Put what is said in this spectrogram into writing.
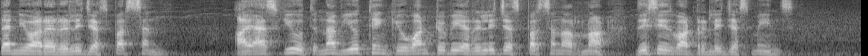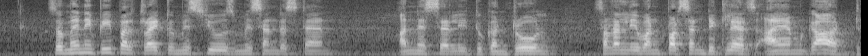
Then you are a religious person. I ask you, now you think you want to be a religious person or not. This is what religious means. So many people try to misuse, misunderstand, unnecessarily to control. Suddenly one person declares, I am God.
